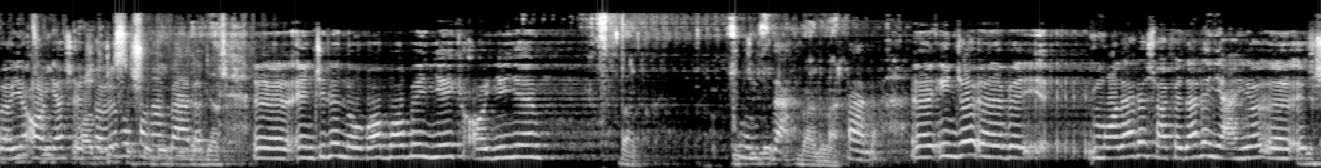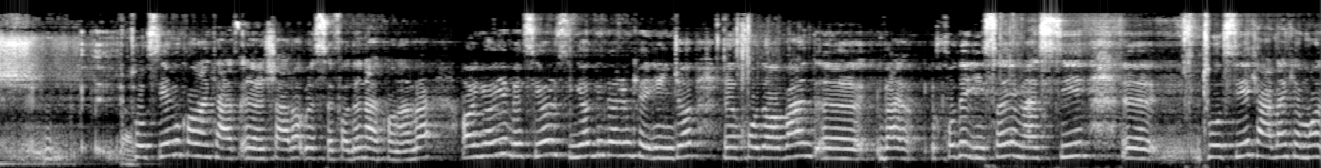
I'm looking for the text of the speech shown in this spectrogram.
به یه آیش اشاره بکنم. بعد انجیل لوقا باب یک آیه بله. 15 بله بله. بله. اینجا به مادرش و پدر یحیی توصیه می‌کنن که از شراب استفاده نکنن و آیه بسیار زیادی داریم که اینجا خداوند و خود عیسی مسیح توصیه کردن که ما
